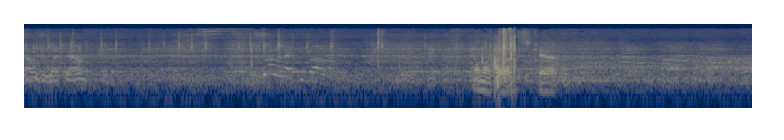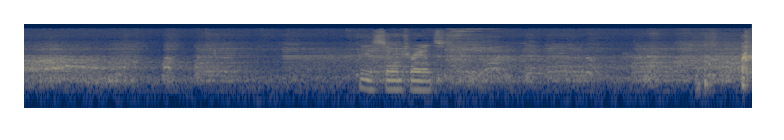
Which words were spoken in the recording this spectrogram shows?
That was a letdown. Oh my god, cat. He is so entranced.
